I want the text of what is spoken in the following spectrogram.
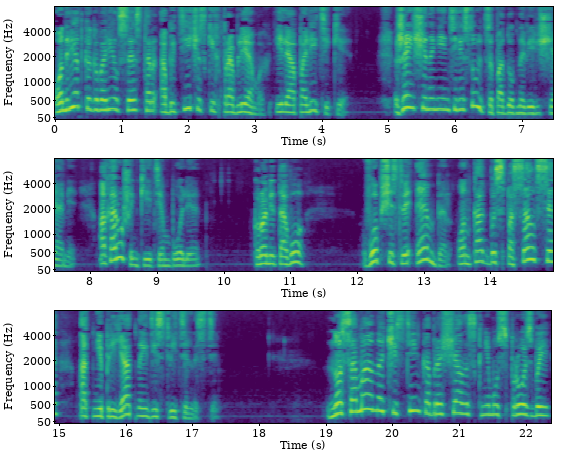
Он редко говорил с Эстер об этических проблемах или о политике. Женщины не интересуются подобными вещами, а хорошенькие тем более. Кроме того, в обществе Эмбер он как бы спасался от неприятной действительности. Но сама она частенько обращалась к нему с просьбой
